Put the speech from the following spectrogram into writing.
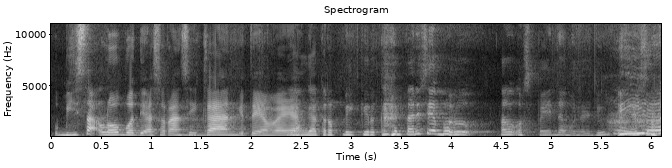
bisa loh buat diasuransikan gitu ya mbak ya. nggak terpikirkan tadi saya baru tahu oh sepeda bener juga ya Iya,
